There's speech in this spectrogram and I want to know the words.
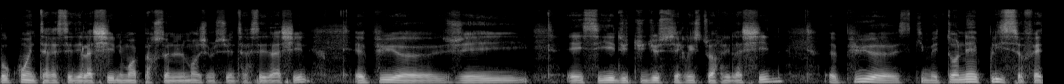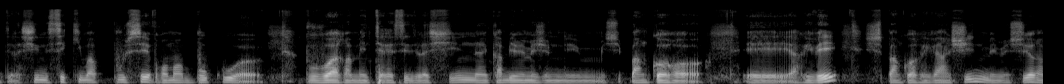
beaucoup intéressé de la Chine. Moi, personnellement, je me suis intéressé de la Chine. Et puis, euh, j'ai essayé d'étudier sur l'histoire de la Chine. Et puis, euh, ce qui m'étonnait plus, en fait, de la Chine, c'est qui m'a poussé vraiment beaucoup à euh, pouvoir m'intéresser de la Chine, quand bien même je ne suis pas encore euh, Je ne suis pas encore arrivé en Chine, mais bien sûr,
